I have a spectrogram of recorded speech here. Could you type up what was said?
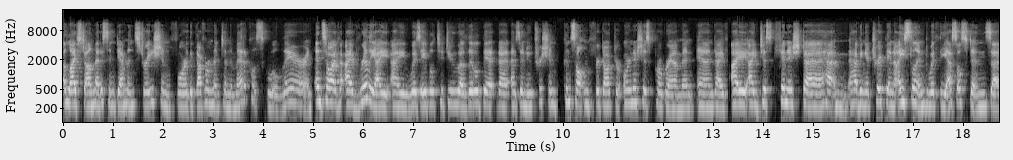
a lifestyle medicine demonstration for the government and the medical school there. And, and so I've, I've really, I, I was able to do a little bit uh, as a nutrition consultant for Dr. Ornish's program. And, and I've, I, I just finished uh, ha- having a trip in Iceland with the Esselstyns uh,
